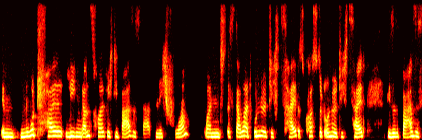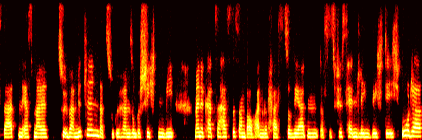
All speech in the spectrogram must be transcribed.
im Notfall liegen ganz häufig die Basisdaten nicht vor. Und es dauert unnötig Zeit, es kostet unnötig Zeit, diese Basisdaten erstmal zu übermitteln. Dazu gehören so Geschichten wie, meine Katze hasst es, am Bauch angefasst zu werden. Das ist fürs Handling wichtig. Oder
